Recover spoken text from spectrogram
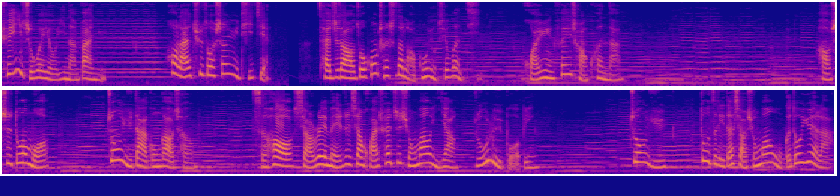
却一直未有一男半女。后来去做生育体检，才知道做工程师的老公有些问题，怀孕非常困难。好事多磨，终于大功告成。此后，小瑞每日像怀揣只熊猫一样如履薄冰。终于，肚子里的小熊猫五个多月啦，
